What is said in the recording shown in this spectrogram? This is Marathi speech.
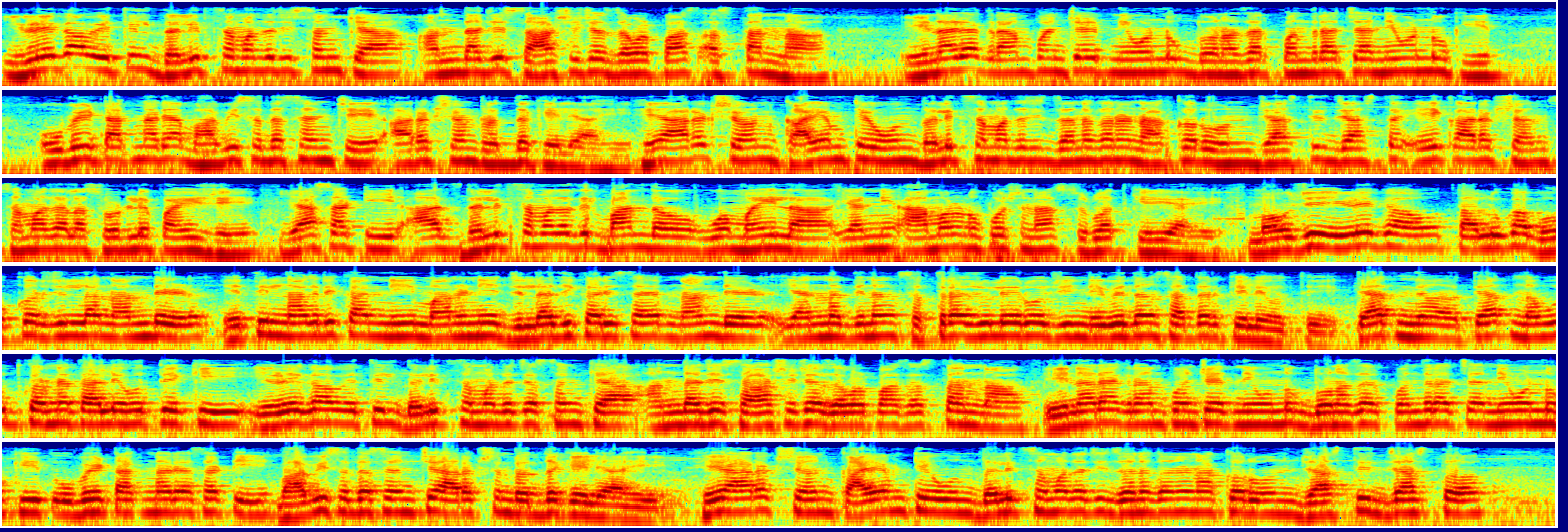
इळेगाव येथील दलित समाजाची संख्या अंदाजे सहाशेच्या जवळपास असताना येणाऱ्या ग्रामपंचायत निवडणूक दोन हजार पंधराच्या निवडणुकीत उभे टाकणाऱ्या भावी सदस्यांचे आरक्षण रद्द केले आहे. हे आरक्षण कायम ठेवून दलित समाजाची जनगणना करून जास्तीत जास्त एक आरक्षण समाजाला सोडले पाहिजे यासाठी आज दलित समाजातील बांधव व महिला यांनी आमरण उपोषणास सुरुवात केली आहे. मौजे इळेगाव तालुका भोकर जिल्हा नांदेड येथील नागरिकांनी माननीय जिल्हाधिकारी साहेब नांदेड यांना दिनांक सतरा जुलै रोजी निवेदन सादर केले होते. त्यात न- त्यात नमूद करण्यात आले होते की इळेगाव येथील दलित समाजाच्या संख्या अंदाजे सहाशेच्या जवळपास असताना येणाऱ्या ग्रामपंचायत निवडणूक दोन हजार पंधराच्या निवडणुकीत उभे टाकणाऱ्यासाठी भावी सदस्यांचे आरक्षण रद्द केले आहे. हे आरक्षण कायम ठेवून दलित समाजाची जनगणना करून जास्तीत जास्त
